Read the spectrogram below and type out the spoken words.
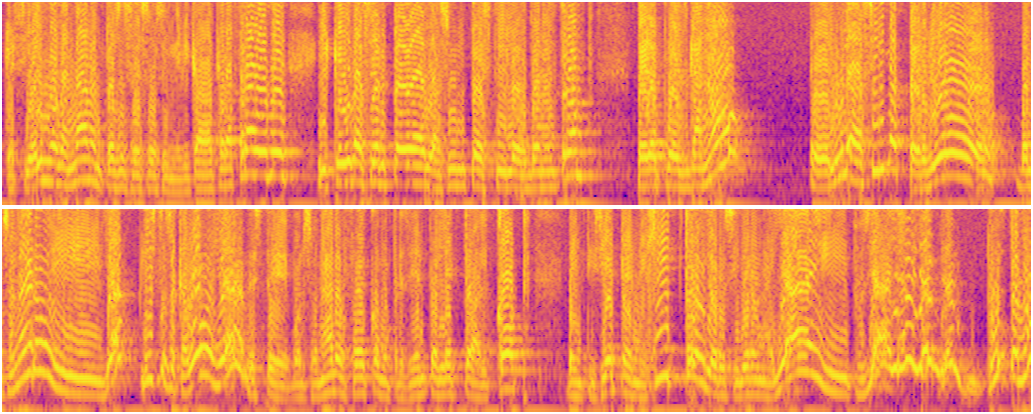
que si él no ganaba, entonces eso significaba que era fraude y que iba a ser todo el asunto estilo Donald Trump, pero pues ganó, eh, Lula da Silva perdió Bolsonaro y ya, listo, se acabó, ya. Este, Bolsonaro fue como presidente electo al COP 27 en Egipto y lo recibieron allá y pues ya, ya, ya, ya, punto, ¿no?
